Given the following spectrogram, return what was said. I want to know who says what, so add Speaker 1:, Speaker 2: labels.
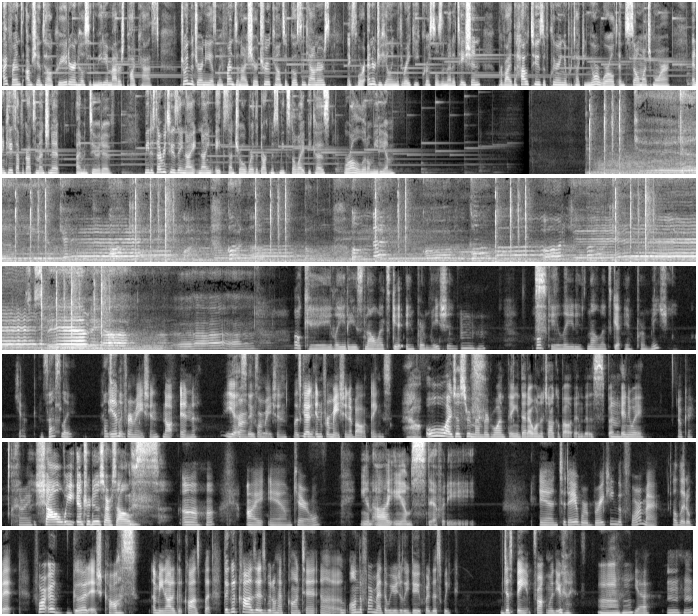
Speaker 1: Hi, friends. I'm Chantel, creator and host of the Media Matters podcast. Join the journey as my friends and I share true accounts of ghost encounters, explore energy healing with Reiki, crystals, and meditation, provide the how to's of clearing and protecting your world, and so much more. And in case I forgot to mention it, I'm intuitive. Meet us every Tuesday night, 9, 8 central, where the darkness meets the light because we're all a little medium.
Speaker 2: Okay, ladies, now let's get information.
Speaker 3: Mm-hmm.
Speaker 2: Okay, ladies, now let's get information.
Speaker 3: Yeah.
Speaker 2: Cause that's like that's like-
Speaker 3: Information, not in
Speaker 2: yes,
Speaker 3: for-
Speaker 2: exactly.
Speaker 3: Let's get
Speaker 2: Yeah.
Speaker 3: information about things.
Speaker 2: Oh, I just remembered one thing that I want to talk about in this. But
Speaker 3: Mm.
Speaker 2: anyway,
Speaker 3: Okay. All right.
Speaker 2: shall we introduce ourselves?
Speaker 3: Uh huh. I am Carol,
Speaker 2: and I am Stephanie.
Speaker 3: and today we're breaking the format a little bit for a good-ish cause. I mean, not a good cause, but the good cause is we don't have content uh, on the format that we usually do for this week. Just being upfront with you guys.
Speaker 2: Mm-hmm.
Speaker 3: Yeah. Mm-hmm.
